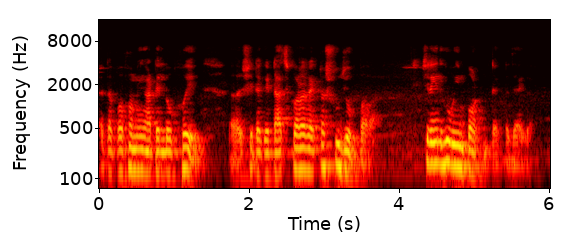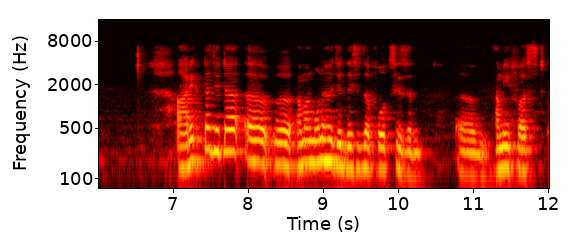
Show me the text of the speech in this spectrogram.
একটা পারফর্মিং আর্টের লোক হয়ে সেটাকে টাচ করার একটা সুযোগ পাওয়া। সেটা কিন্তু খুব ইম্পর্ট্যান্ট একটা জায়গা। আরেকটা যেটা আমার মনে হয় যে this is the fourth season আমি ফার্স্ট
